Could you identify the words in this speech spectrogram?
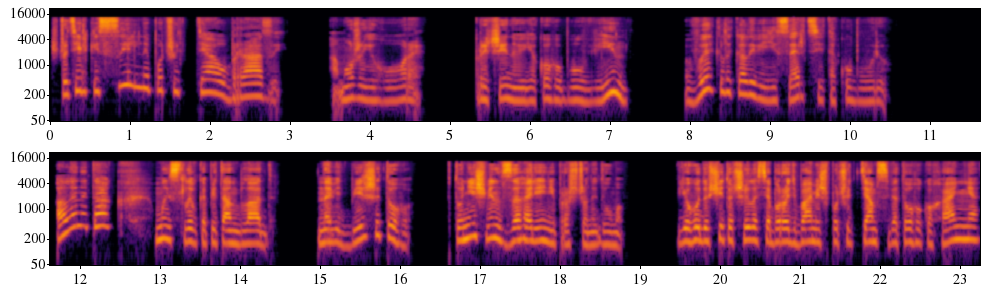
що тільки сильне почуття образи а може, й горе, причиною якого був він, викликали в її серці таку бурю. Але не так мислив капітан Блад. Навіть більше того, в ту ніч він взагалі ні про що не думав. В його душі точилася боротьба між почуттям святого кохання,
